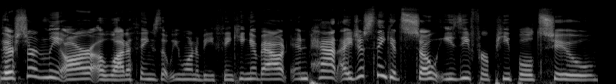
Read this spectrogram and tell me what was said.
There certainly are a lot of things that we want to be thinking about. And Pat, I just think it's so easy for people to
